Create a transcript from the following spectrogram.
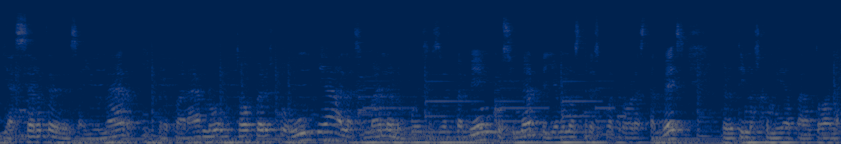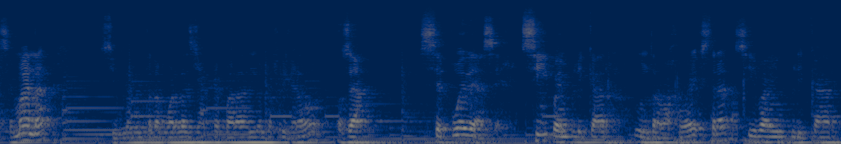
y hacerte desayunar y prepararlo en toppers o un día a la semana lo puedes hacer también. Cocinar te lleva unas 3-4 horas tal vez, pero tienes comida para toda la semana y simplemente la guardas ya preparada en el refrigerador. O sea, se puede hacer. Sí va a implicar un trabajo extra, sí va a implicar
